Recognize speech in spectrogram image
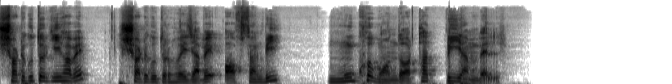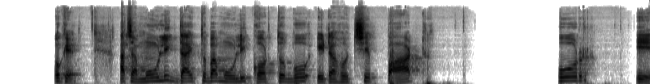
সঠিক উত্তর কি হবে? সঠিক উত্তর হয়ে যাবে অপশান বি, মুখবন্ধ, অর্থাৎ প্রিয়াম্বেল। ওকে আচ্ছা মৌলিক দায়িত্ব বা মৌলিক কর্তব্য এটা হচ্ছে পার্ট ফোর এ।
